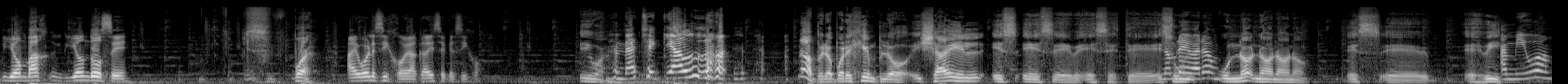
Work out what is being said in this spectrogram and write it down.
guion, baj- guion 12. bueno, Ah, igual es hijo, eh, acá dice que es hijo. bueno. Anda a chequearlo. No, pero por ejemplo, Yael es, es, eh, es este. Es ¿Nombre un, de varón? un no, no, no, no. Es, eh, es bi. ¿Ambiguo?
